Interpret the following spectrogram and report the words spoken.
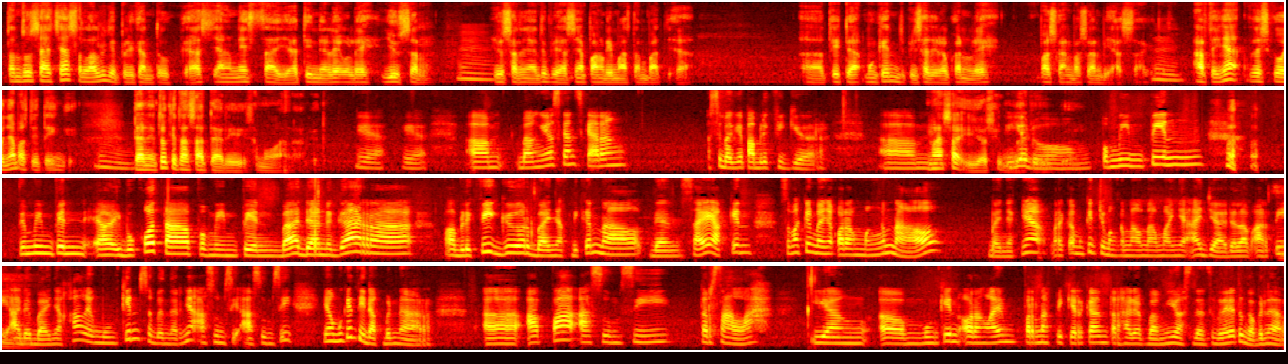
tentu saja selalu diberikan tugas yang niscaya dinilai oleh user hmm. usernya itu biasanya panglima tempat ya Eh, tidak mungkin bisa dilakukan oleh pasukan-pasukan biasa gitu. Hmm. artinya risikonya pasti tinggi Hmm. dan itu kita sadari semua lah gitu. Iya, iya. Em, Bang Yos kan sekarang sebagai public figure. Em, Masa iya sih? Iya juga? dong, pemimpin pemimpin eh, ibu kota, pemimpin badan negara, public figure banyak dikenal dan saya yakin semakin banyak orang mengenal, banyaknya mereka mungkin cuma kenal namanya aja dalam arti Hmm. ada banyak hal yang mungkin sebenarnya asumsi-asumsi yang mungkin tidak benar. Eh, apa asumsi tersalah yang eh, mungkin orang lain pernah pikirkan terhadap Bang Yos dan sebenarnya itu nggak benar.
